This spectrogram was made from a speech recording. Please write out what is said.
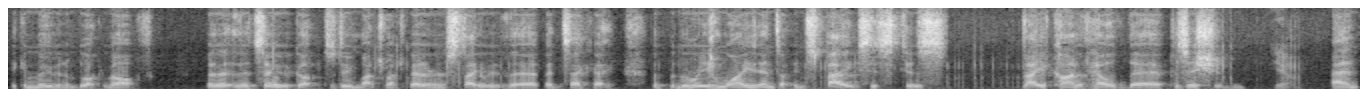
He can move in and block him off. But the, the two have got to do much, much better and stay with uh, Benteke. The, the reason why he ends up in space is because they've kind of held their position Yeah. and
